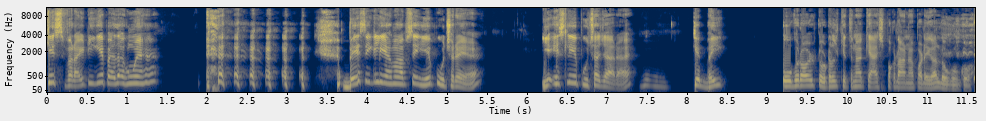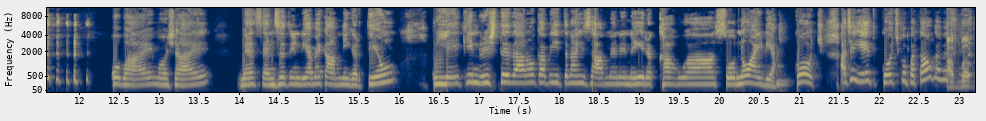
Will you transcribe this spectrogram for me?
किस वैरायटी के पैदा हुए हैं? बेसिकली हम आपसे ये पूछ रहे हैं ये इसलिए पूछा जा रहा है हम्म। कि भाई ओवरऑल टोटल कितना कैश पकड़ाना पड़ेगा लोगों को? ओ भाई मोशाए। मैं सेंसस इंडिया में काम नहीं करती हूँ लेकिन रिश्तेदारों का भी इतना हिसाब मैंने नहीं रखा हुआ सो नो आइडिया कोच अच्छा ये कोच को पता होगा अब अब,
